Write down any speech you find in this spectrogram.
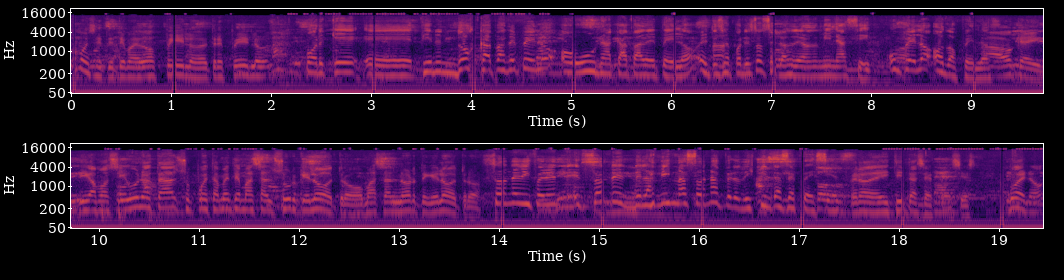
¿cómo es este tema de dos pelos, de tres pelos? porque eh, tienen dos capas de pelo o una capa de pelo, entonces por eso se los denomina así, un pelo o dos pelos. Ah, ok, digamos, si uno está supuestamente más al sur que el otro, o más al norte que el otro, Son de diferentes, son de, de las mismas zonas pero distintas especies. pero de distintas especies. Bueno,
